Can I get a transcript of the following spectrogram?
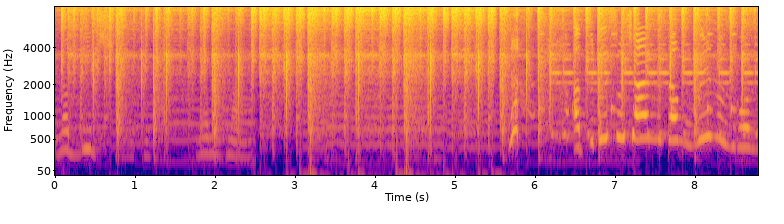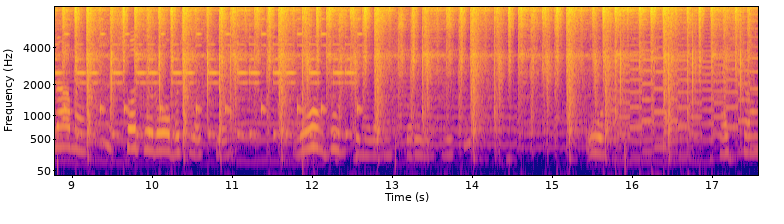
вона більша якась, я не знаю. А тобі случайно там видно з глазами, що ти робиш вообще? Його в дурці, наверное, перевезли. О, а там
